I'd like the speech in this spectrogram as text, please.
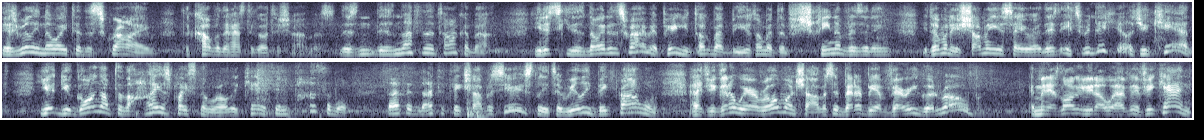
There's really no way to describe the cover that has to go to Shabbos. There's there's nothing to talk about. You just there's no way to describe it. Period. You talk about you talk about the Shechina visiting. You talk about the Yishama Yisera. It's ridiculous. You can't. You're, you're going up to the highest place in the world. It can't. It's impossible not to, not to take Shabbos seriously. It's a really big problem. And if you're going to wear a robe on Shabbos, it better be a very good robe. I mean, as long as you know, if you can,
